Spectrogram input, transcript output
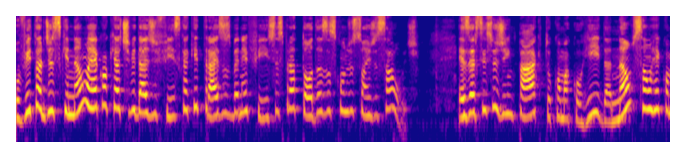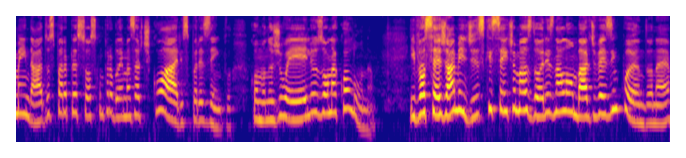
O Vitor diz que não é qualquer atividade física que traz os benefícios para todas as condições de saúde. Exercícios de impacto, como a corrida, não são recomendados para pessoas com problemas articulares, por exemplo, como nos joelhos ou na coluna. E você já me diz que sente umas dores na lombar de vez em quando, né?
